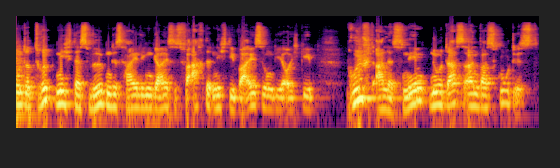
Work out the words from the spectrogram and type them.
unterdrückt nicht das Wirken des Heiligen Geistes, verachtet nicht die Weisung, die er euch gibt, prüft alles, nehmt nur das an, was gut ist.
